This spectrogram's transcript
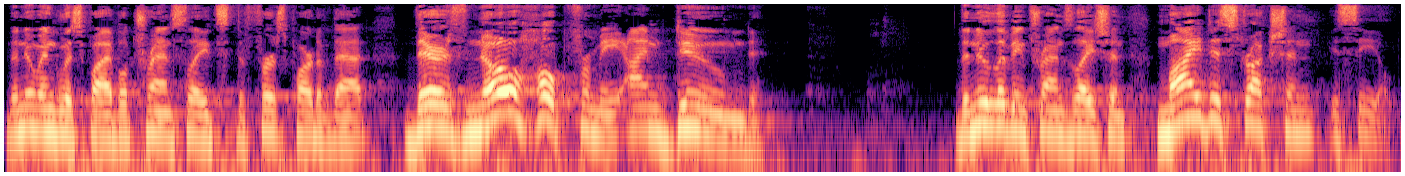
The New English Bible translates the first part of that, there's no hope for me, I'm doomed. The New Living Translation, my destruction is sealed.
